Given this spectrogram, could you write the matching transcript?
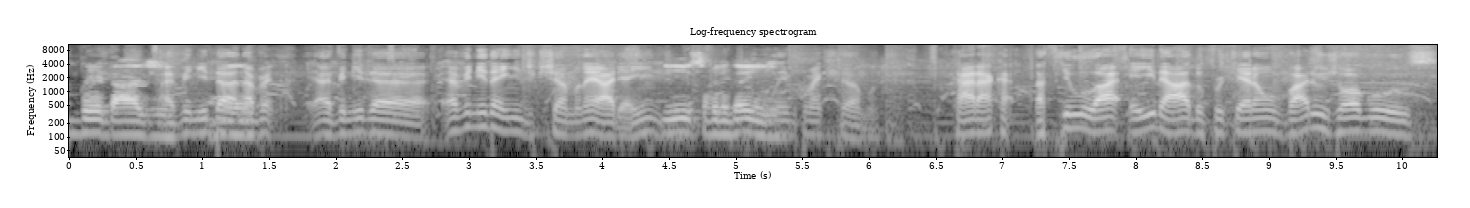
Verdade. A Avenida, É. na a Avenida, é a Avenida Indy que chama, né? Área Indy. Isso, Avenida Não Indy. lembro como é que chama. Caraca, aquilo lá é irado, porque eram vários jogos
